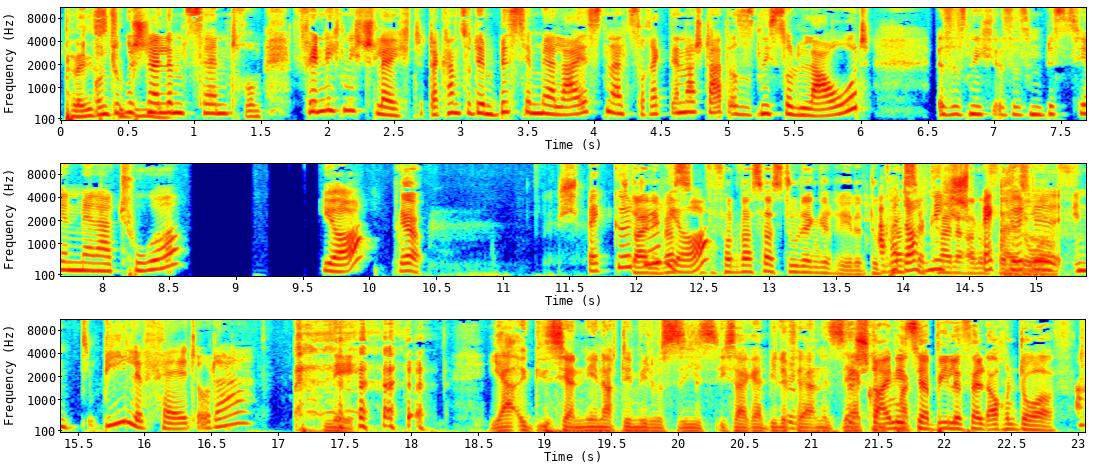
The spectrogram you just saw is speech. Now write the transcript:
Place Und du bist be. schnell im Zentrum. Finde ich nicht schlecht. Da kannst du dir ein bisschen mehr leisten als direkt in der Stadt. Es ist nicht so laut. Es ist nicht, es ist ein bisschen mehr Natur. Ja. Ja. Speckgürtel, Steini, was, ja. von was hast du denn geredet? Du Aber hast doch ja nicht keine Ahnung von Speckgürtel in Bielefeld, oder? Nee. ja, ist ja je nachdem, wie du es siehst. Ich sage ja, Bielefeld hat eine sehr Für Steini ist ja Bielefeld auch ein Dorf.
